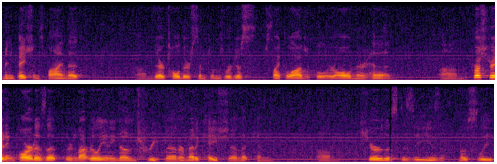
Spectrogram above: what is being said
many patients find that um, they're told their symptoms were just psychological or all in their head. Um, the frustrating part is that there's not really any known treatment or medication that can um, cure this disease. Mostly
